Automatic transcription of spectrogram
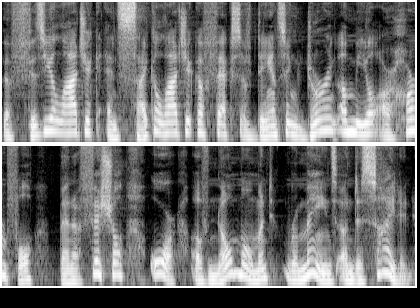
the physiologic and psychologic effects of dancing during a meal are harmful, beneficial, or of no moment remains undecided.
